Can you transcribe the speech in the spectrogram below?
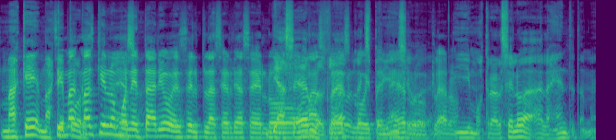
más que más que, más, que lo monetario es el placer de hacerlo. De hacerlo, más claro, la experiencia, y claro. Y mostrárselo a, la gente también.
